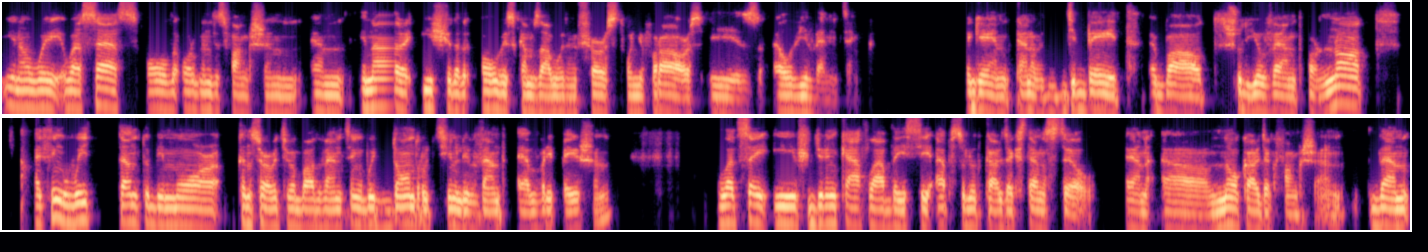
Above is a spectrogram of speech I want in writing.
you know, we, we assess all the organ dysfunction. And another issue that always comes up within first 24 hours is LV venting. Again, kind of debate about should you vent or not. I think we tend to be more conservative about venting. We don't routinely vent every patient. Let's say if during cath lab they see absolute cardiac standstill and uh, no cardiac function, then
